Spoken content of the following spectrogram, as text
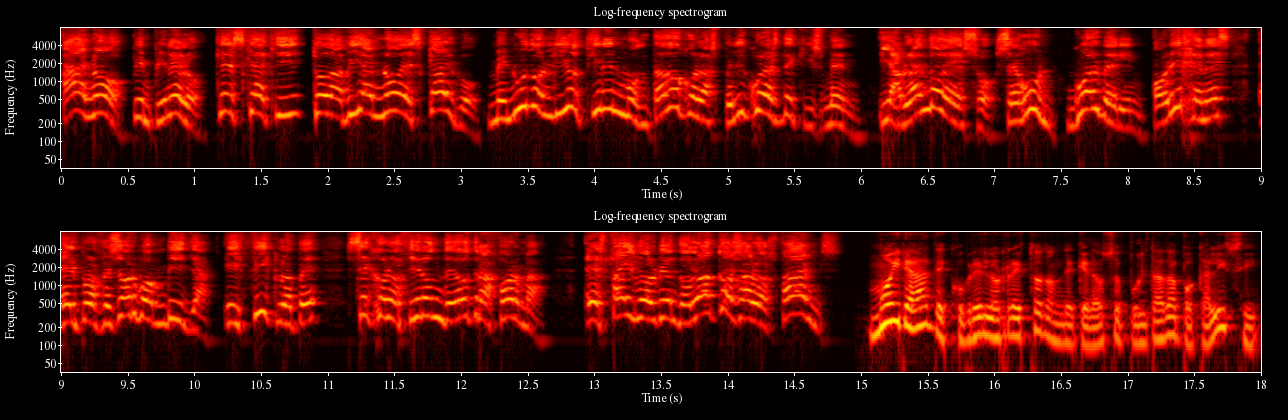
Ah, no, Pimpinelo, que es que aquí todavía no es calvo. Menudo lío tienen montado con las películas de X-Men. Y hablando de eso, según Wolverine Orígenes, el profesor Bombilla y Cíclope se conocieron de otra forma. ¡Estáis volviendo locos a los fans! Moira descubre los restos donde quedó sepultado Apocalipsis,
